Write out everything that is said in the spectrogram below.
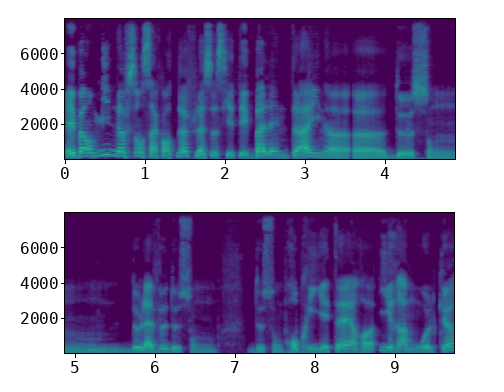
Eh ben, en 1959, la société Ballantine, euh, de son, de l'aveu de son, de son propriétaire Hiram Walker,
